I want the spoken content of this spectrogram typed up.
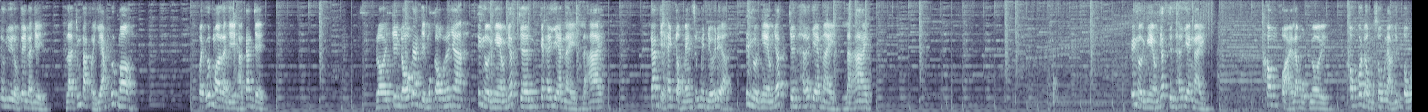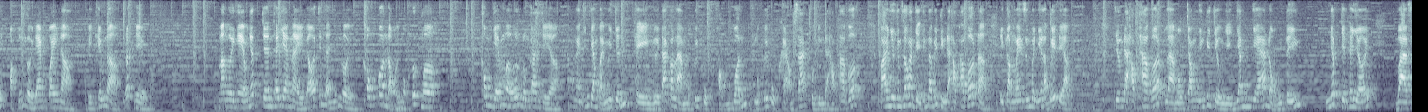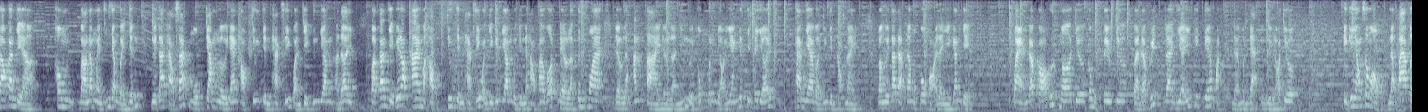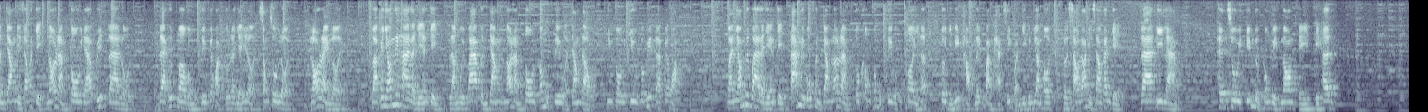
tư duy đầu tiên là gì? Là chúng ta phải dám ước mơ. Vậy ước mơ là gì hả các anh chị? Rồi, kiên đố các anh chị một câu nữa nha. Cái người nghèo nhất trên cái thế gian này là ai? Các anh chị hãy comment xuống bên dưới đi ạ. À. cái người nghèo nhất trên thế gian này là ai? Cái người nghèo nhất trên thế gian này không phải là một người không có đồng xu nào dính túi hoặc những người đang vay nợ bị thiếu nợ rất nhiều. Mà người nghèo nhất trên thế gian này đó chính là những người không có nổi một ước mơ, không dám mơ ước luôn các anh chị ạ. À. năm 1979 thì người ta có làm một cái cuộc phỏng vấn, một cái cuộc khảo sát của trường đại học Harvard. Bao nhiêu trong số anh chị chúng ta biết trường đại học Harvard à? Thì comment xuống bên dưới là biết đi ạ. À. trường đại học Harvard là một trong những cái trường gì danh giá nổi tiếng nhất trên thế giới. Và sao các anh chị à không vào năm 1979 người ta khảo sát 100 người đang học chương trình thạc sĩ quản trị kinh doanh ở đây. Và các anh chị biết đó, ai mà học chương trình thạc sĩ quản trị kinh doanh của trường đại học Harvard đều là tinh hoa, đều là anh tài, đều là những người thông minh, giỏi giang nhất trên thế giới tham gia vào chương trình học này. Và người ta đặt ra một câu hỏi là gì các anh chị? Bạn đã có ước mơ chưa? Có mục tiêu chưa? Và đã viết ra giấy cái kế hoạch để mình đạt được điều đó chưa? Thì cái nhóm số 1 là 3% thì sao các chị? Nói rằng tôi đã viết ra rồi, ra ước mơ và mục tiêu kế hoạch tôi ra giấy rồi, xong xuôi rồi, rõ ràng rồi. Và cái nhóm thứ hai là gì anh chị? Là 13% nói rằng tôi có mục tiêu ở trong đầu, nhưng tôi chưa có viết ra kế hoạch. Và nhóm thứ ba là gì anh chị? 84% nói rằng tôi không có mục tiêu và ước mơ gì hết, tôi chỉ biết học lấy cái bằng thạc sĩ quản trị kinh doanh thôi. Rồi sau đó thì sao các anh chị? Ra đi làm, hên xui kiếm được công việc ngon thì thì hên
